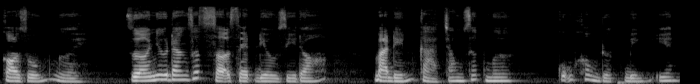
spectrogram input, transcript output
Co rúm người, dường như đang rất sợ sệt điều gì đó mà đến cả trong giấc mơ cũng không được bình yên.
